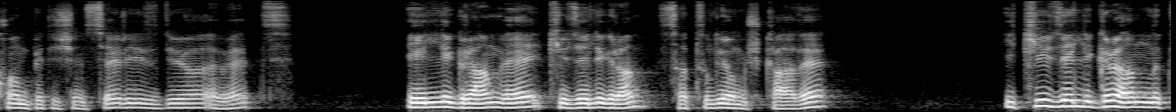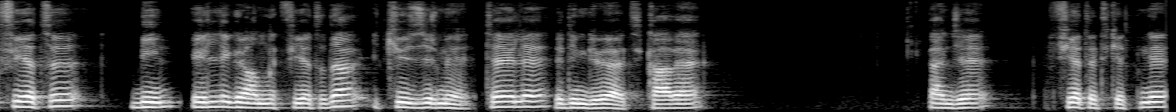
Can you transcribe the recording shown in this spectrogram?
Competition Series diyor. Evet. 50 gram ve 250 gram satılıyormuş kahve. 250 gramlık fiyatı 1000, 50 gramlık fiyatı da 220 TL. Dediğim gibi evet kahve bence fiyat etiketini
